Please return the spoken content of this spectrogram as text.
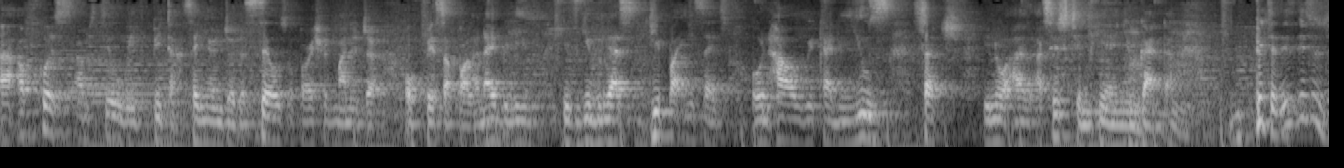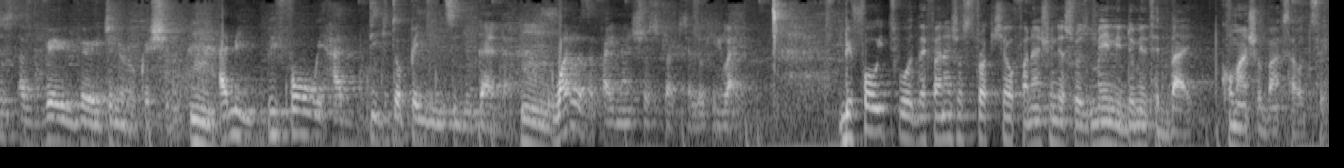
uh, of course, I'm still with Peter Senyonjo, the sales operation manager of PesaPal, and I believe he's giving us deeper insights on how we can use such, you know, a, a system here in Uganda. Mm. Peter, this, this is just a very, very general question. Mm. I mean, before we had digital payments in Uganda, mm. what was the financial structure looking like? Before it was the financial structure of financial industry was mainly dominated by commercial banks, I would say.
